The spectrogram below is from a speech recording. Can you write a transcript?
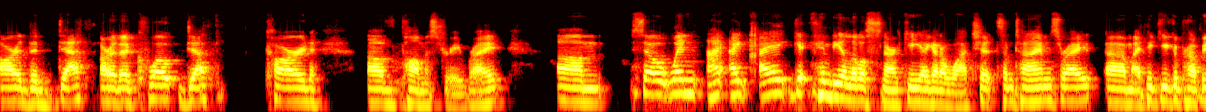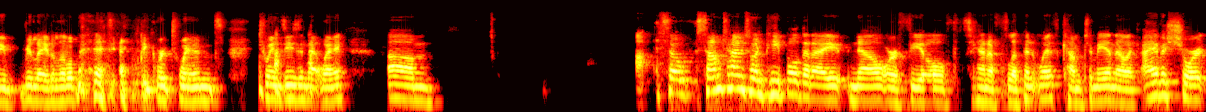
are the death, are the quote death card of palmistry, right? Um, so when I, I, I get can be a little snarky, I got to watch it sometimes, right? Um, I think you could probably relate a little bit. I think we're twins, twinsies in that way. Um, uh, so sometimes when people that I know or feel kind of flippant with come to me and they're like, I have a short,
